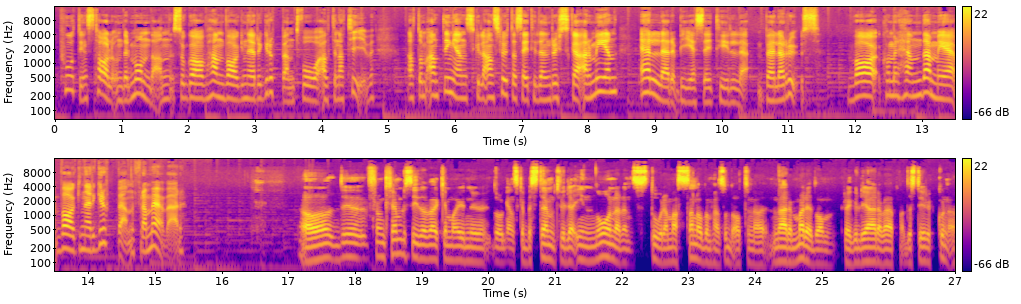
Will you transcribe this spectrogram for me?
Putins tal under måndagen så gav han Wagnergruppen två alternativ. Att de antingen skulle ansluta sig till den ryska armén eller bege sig till Belarus. Vad kommer hända med Wagnergruppen framöver? Ja, det, från Kremls sida verkar man ju nu då ganska bestämt vilja inordna den stora massan av de här soldaterna närmare de reguljära väpnade styrkorna.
